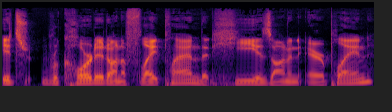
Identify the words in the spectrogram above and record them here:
it's recorded on a flight plan that he is on an airplane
